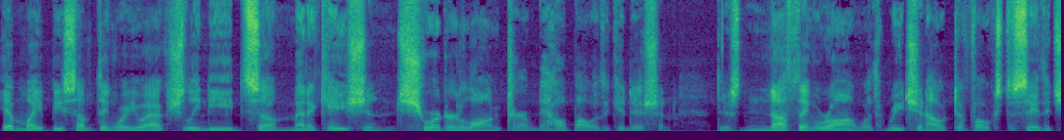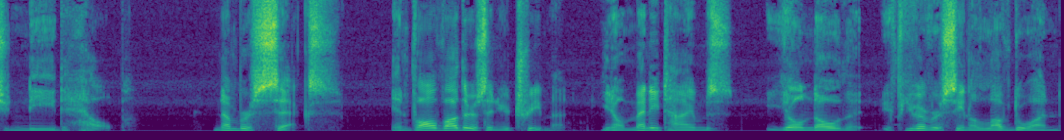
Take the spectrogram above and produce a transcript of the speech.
it might be something where you actually need some medication, short or long term, to help out with the condition. There's nothing wrong with reaching out to folks to say that you need help. Number six, involve others in your treatment. You know, many times you'll know that if you've ever seen a loved one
